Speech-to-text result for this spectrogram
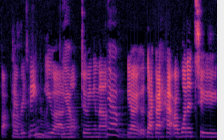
fucked Oh, everything. definitely. You are Yep. not doing enough yeah. you know, like I had, I wanted to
